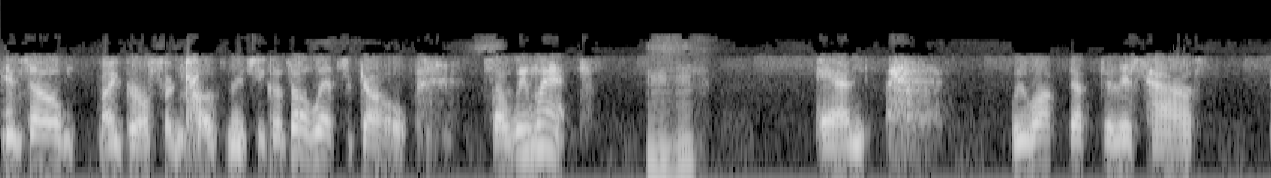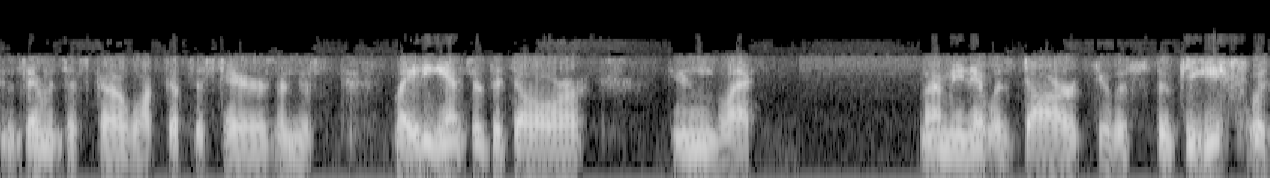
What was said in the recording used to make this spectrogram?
And so my girlfriend calls me, she goes, oh, let's go. So we went. Mm-hmm. And we walked up to this house in San Francisco, walked up the stairs, and this lady answered the door in black. I mean, it was dark. It was spooky. It was,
